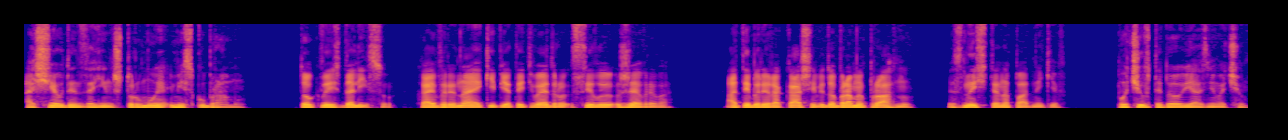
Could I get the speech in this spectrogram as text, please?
а ще один загін штурмує міську браму. То клич до лісу, хай виринає кип'ятить ведру силою жеврева. А ти бери ракаші від обрами прагну, знищте нападників. Почув тебе, ув'язнювачу.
